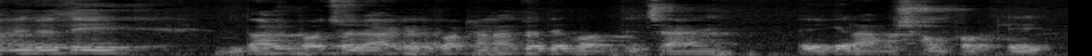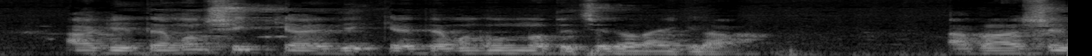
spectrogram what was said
আমি যদি দশ বছর আগের ঘটনা যদি বলতে চাই এই গ্রাম সম্পর্কে, আগে তেমন শিক্ষায়, দীক্ষায় তেমন উন্নতি ছিল না এই গ্রাম। আপনার সেই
